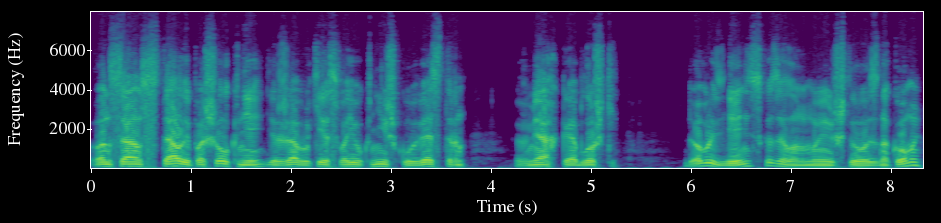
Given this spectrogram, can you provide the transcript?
Он сам встал и пошел к ней, держа в руке свою книжку «Вестерн» в мягкой обложке. «Добрый день», — сказал он. «Мы что, знакомы?»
